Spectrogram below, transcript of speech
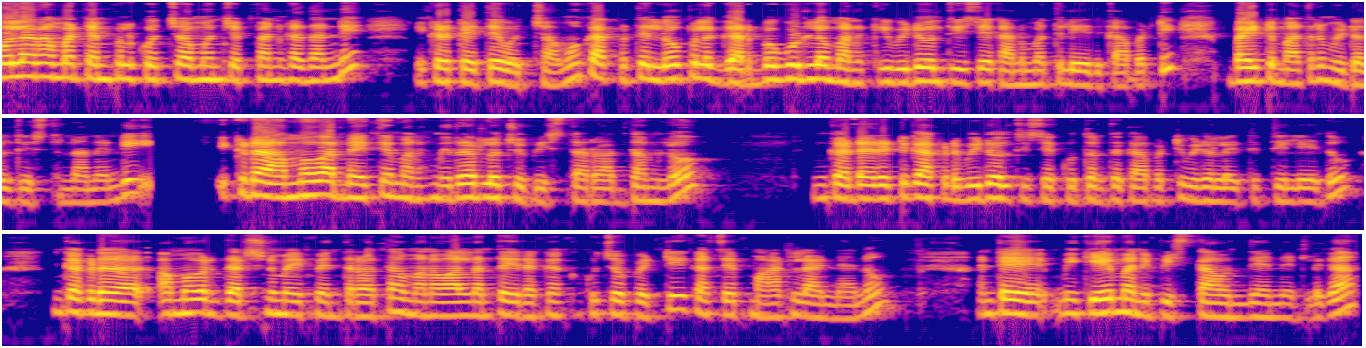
కోలారమ్మ టెంపుల్కి వచ్చామని చెప్పాను కదండి. ఇక్కడికైతే వచ్చాము. కాకపోతే లోపల గర్భగుడిలో మనకి వీడియోలు తీసేకి అనుమతి లేదు కాబట్టి బయట మాత్రం వీడియోలు తీస్తున్నానండి. ఇక్కడ అమ్మవారిని అయితే మనకు మిర్రర్లో చూపిస్తారు అద్దంలో. ఇంకా డైరెక్ట్గా అక్కడ వీడియోలు తీసే కుదరదు కాబట్టి వీడియోలు అయితే తెలియదు ఇంకా అక్కడ అమ్మవారి దర్శనం అయిపోయిన తర్వాత మన వాళ్ళంతా ఈ రకంగా కూర్చోబెట్టి కాసేపు మాట్లాడినాను. అంటే మీకు ఏమనిపిస్తూ ఉంది అన్నట్లుగా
